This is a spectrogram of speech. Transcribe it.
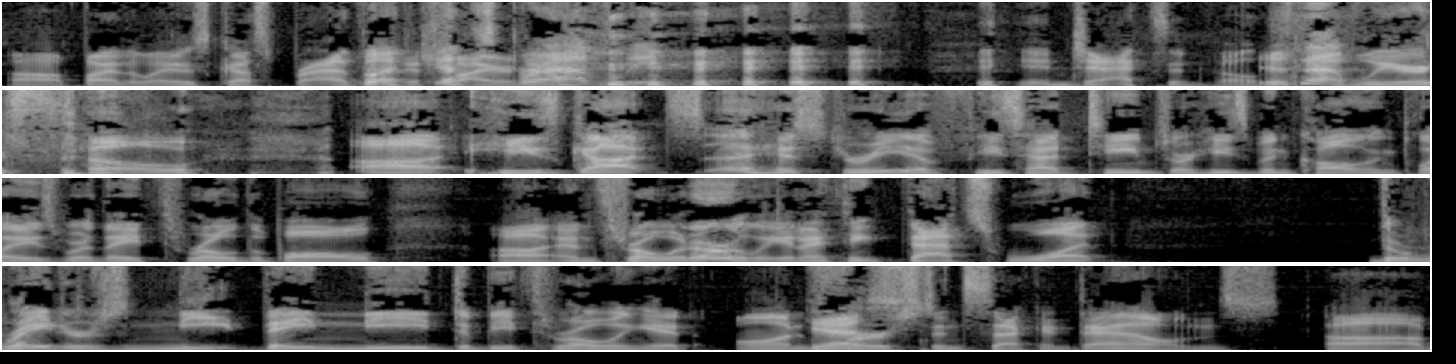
Uh, by the way, it was Gus Bradley But that Gus fired Bradley, him in Jacksonville. isn't that weird? So uh, he's got a history of he's had teams where he's been calling plays where they throw the ball uh, and throw it early, and I think that's what the Raiders need. They need to be throwing it on Yes. first and second downs uh,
